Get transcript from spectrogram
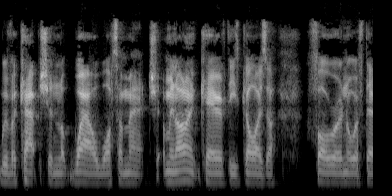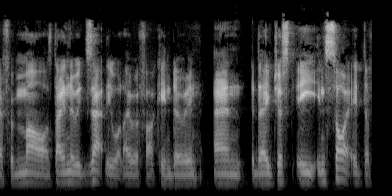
with a caption like "Wow, what a match!" I mean, I don't care if these guys are foreign or if they're from Mars. They knew exactly what they were fucking doing, and they just he incited the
